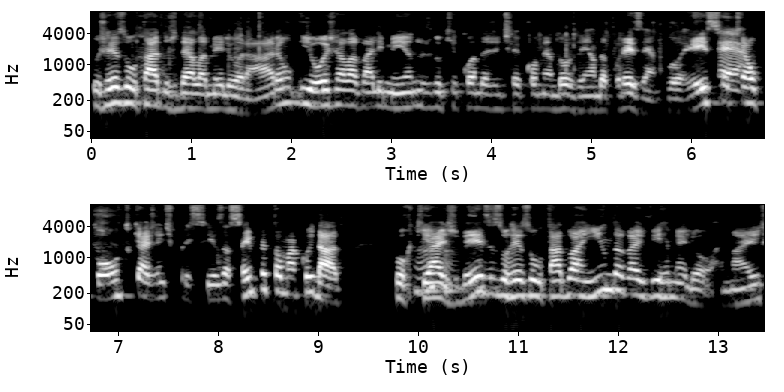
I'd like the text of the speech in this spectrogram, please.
os resultados dela melhoraram e hoje ela vale menos do que quando a gente recomendou venda, por exemplo. Esse é, é, é o ponto que a gente precisa sempre tomar cuidado, porque uhum. às vezes o resultado ainda vai vir melhor, mas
